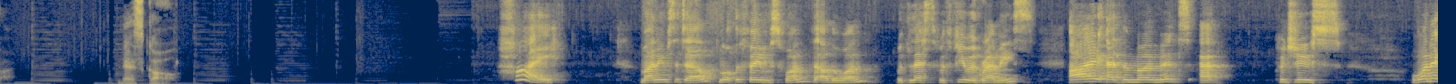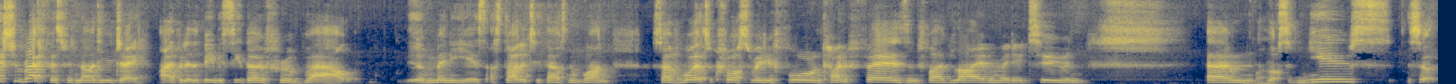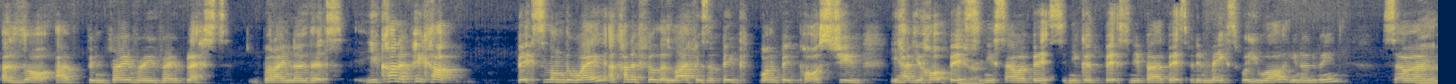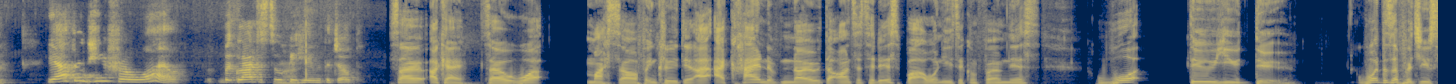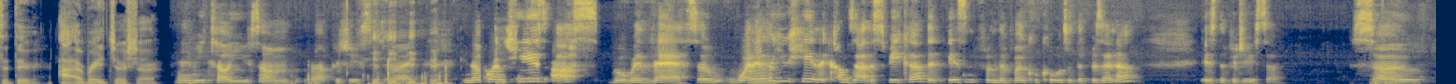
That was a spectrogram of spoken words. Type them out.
Let's go. Hi, my name's Adele, not the famous one, the other one, with less, with fewer Grammys. I, at the moment, at, produce one extra breakfast with Nadia Jae. I've been at the BBC though for about uh, many years. I started in 2001. So I've worked across Radio 4 and Current Affairs and 5 Live and Radio 2 and um, wow. lots of news. So a lot. I've been very, very, very blessed. But I know that you kind of pick up bits along the way. I kind of feel that life is a big, one big pot of stew. You have your hot bits yeah. and your sour bits and your good bits and your bad bits, but it makes what you are. You know what I mean? So, um, yeah. yeah, I've been here for a while, but glad to still be here with the job. So, okay. So, what myself included, I, I kind of know the answer to this, but I want you to confirm this. What do you do? What does a producer do at a radio show? Let me tell you some about producers, right? no one hears us, but we're there. So whatever yeah. you hear that comes out the speaker that isn't from the vocal cords of the presenter is the producer. So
